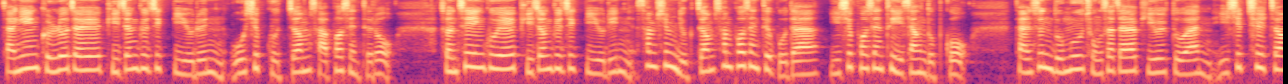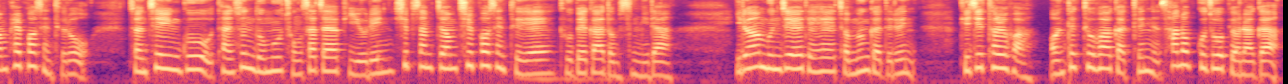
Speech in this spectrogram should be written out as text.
장애인 근로자의 비정규직 비율은 59.4%로 전체 인구의 비정규직 비율인 36.3%보다 20% 이상 높고 단순 노무 종사자 비율 또한 27.8%로 전체 인구 단순 노무 종사자 비율인 13.7%의 두 배가 넘습니다. 이러한 문제에 대해 전문가들은 디지털화, 언택트화 같은 산업구조 변화가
